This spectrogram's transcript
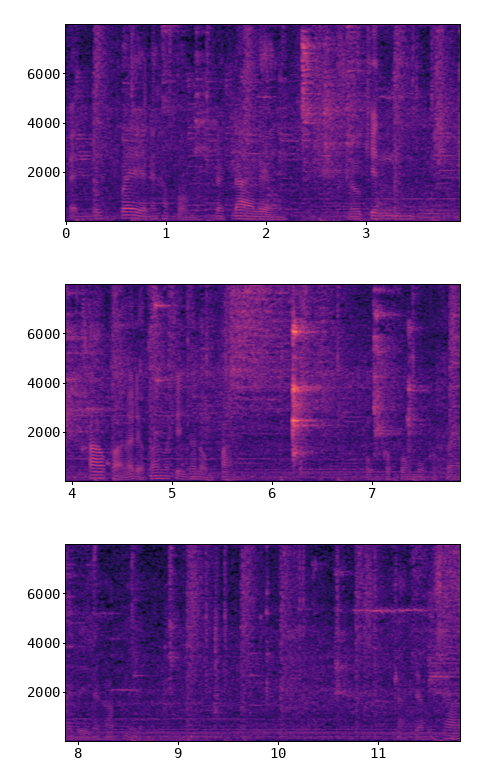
เป็นบุฟเฟ่นะครับผมเลือกได้เลยหนูกินข้าวก่อนแล้วเดี๋ยวค่อยมากินขนมปังปรุงกาแฟมุงกาแฟดีนะครับกาศยามเช้า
